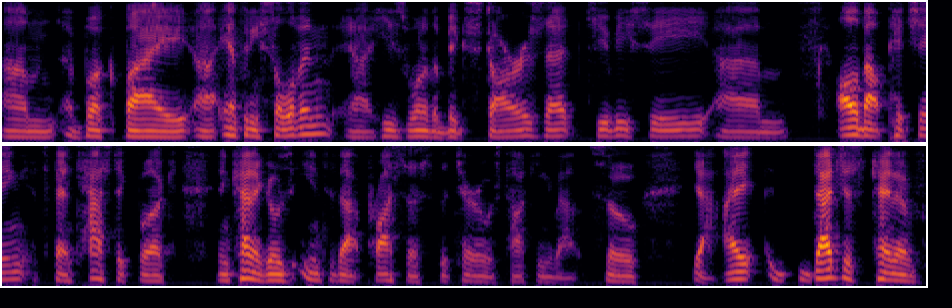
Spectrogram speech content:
um, a book by uh, Anthony Sullivan. Uh, he's one of the big stars at QVC, um, all about pitching. It's a fantastic book and kind of goes into that process that Tara was talking about. So, yeah, I that just kind of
